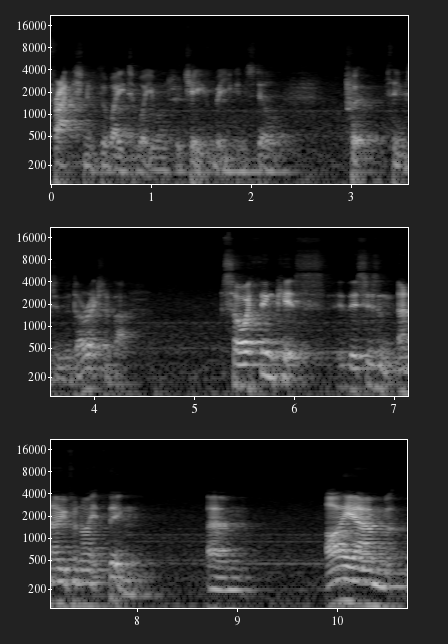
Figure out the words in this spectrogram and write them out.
fraction of the way to what you want to achieve, but you can still put things in the direction of that. So I think it's this isn't an overnight thing. Um, I am.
